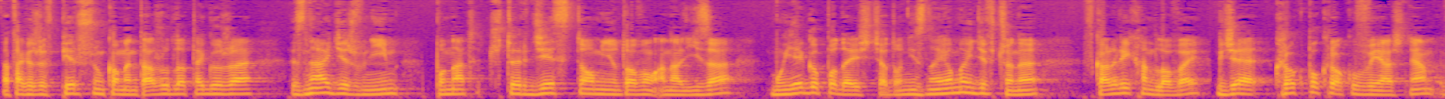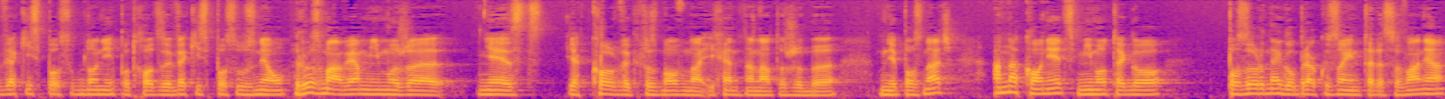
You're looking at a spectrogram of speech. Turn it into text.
a także w pierwszym komentarzu, dlatego że znajdziesz w nim ponad 40-minutową analizę mojego podejścia do nieznajomej dziewczyny, w galerii handlowej, gdzie krok po kroku wyjaśniam, w jaki sposób do niej podchodzę, w jaki sposób z nią rozmawiam, mimo że nie jest jakkolwiek rozmowna i chętna na to, żeby mnie poznać. A na koniec, mimo tego pozornego braku zainteresowania,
